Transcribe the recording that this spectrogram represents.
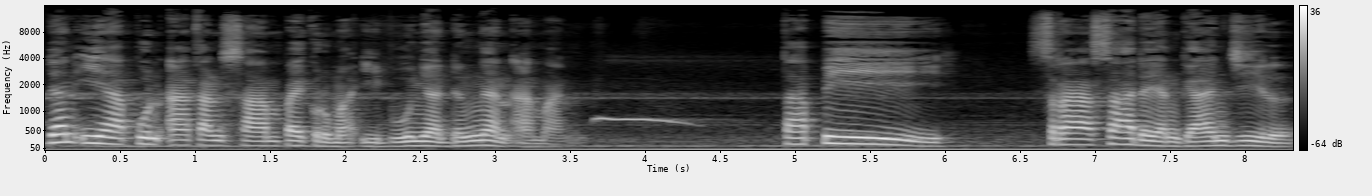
Dan ia pun akan sampai ke rumah ibunya dengan aman. Tapi Serasa ada yang ganjil.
